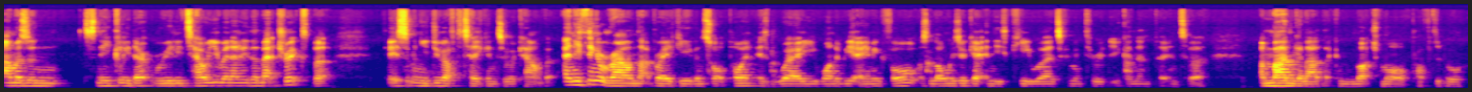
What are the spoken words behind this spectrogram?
Amazon sneakily don't really tell you in any of the metrics, but it's something you do have to take into account. But anything around that break even sort of point is where you want to be aiming for, as long as you're getting these keywords coming through that you can then put into a, a manual ad that can be much more profitable.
